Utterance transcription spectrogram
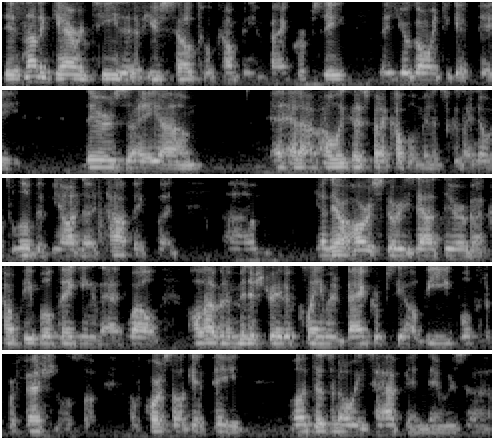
there's not a guarantee that if you sell to a company in bankruptcy that you're going to get paid. There's a, um, and, and I'm only going to spend a couple of minutes because I know it's a little bit beyond the topic, but um, you know, there are horror stories out there about people thinking that, well, I'll have an administrative claim in bankruptcy, I'll be equal to the professionals, so of course I'll get paid. Well, it doesn't always happen. There was uh,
